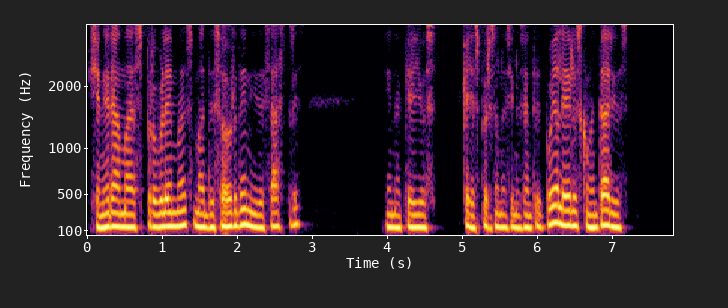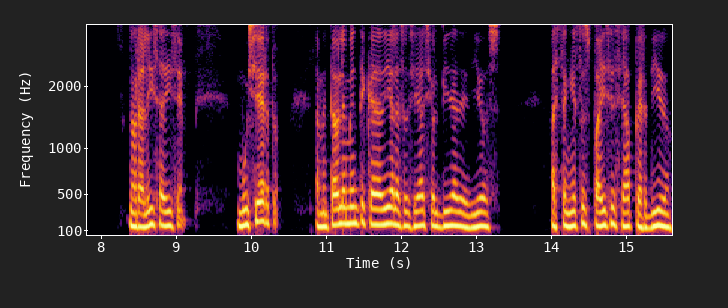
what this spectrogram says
genera más problemas, más desorden y desastres en aquellos, aquellas personas inocentes. Voy a leer los comentarios. Noraliza dice, muy cierto, lamentablemente cada día la sociedad se olvida de Dios. Hasta en estos países se ha perdido.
